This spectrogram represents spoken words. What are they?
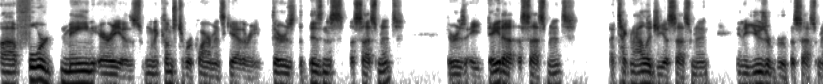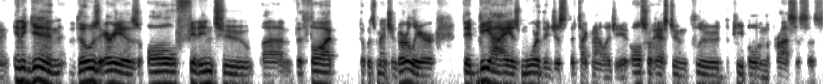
uh, four main areas when it comes to requirements gathering there's the business assessment, there is a data assessment, a technology assessment, and a user group assessment. And again, those areas all fit into um, the thought that was mentioned earlier that BI is more than just the technology. It also has to include the people and the processes.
